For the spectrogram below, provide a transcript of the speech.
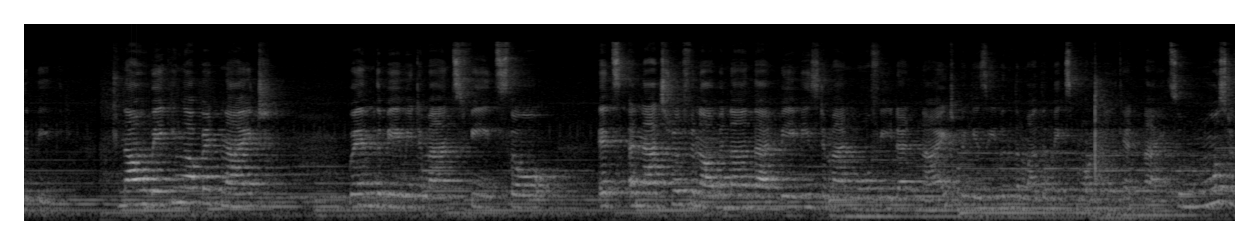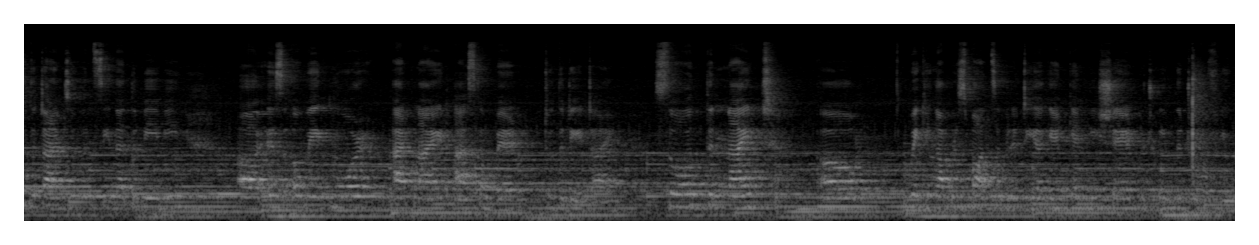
the baby. Now waking up at night when the baby demands feed. So it's a natural phenomenon that babies demand more feed at night because So most of the times you will see that the baby uh, is awake more at night as compared to the daytime. So the night um, waking up responsibility again can be shared between the two of you.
